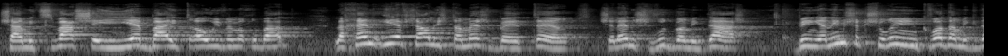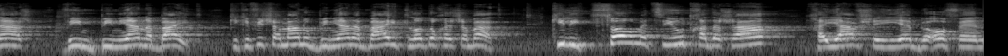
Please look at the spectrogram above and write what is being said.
שהמצווה שיהיה בית ראוי ומכובד, לכן אי אפשר להשתמש בהיתר של אין שבות במקדש בעניינים שקשורים עם כבוד המקדש ועם בניין הבית, כי כפי שאמרנו בניין הבית לא דוחה שבת, כי ליצור מציאות חדשה חייב שיהיה באופן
